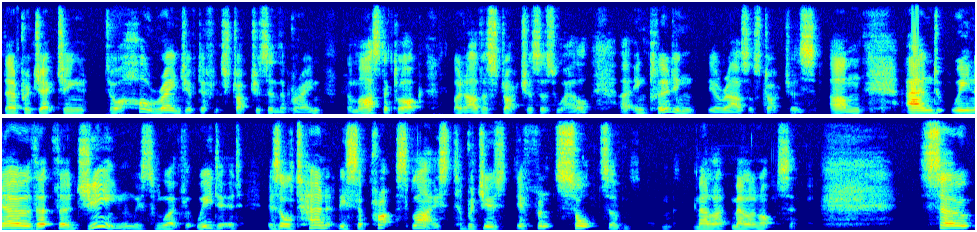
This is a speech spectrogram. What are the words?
They're projecting to a whole range of different structures in the brain, the master clock, but other structures as well, uh, including the arousal structures. Um, and we know that the gene, with some work that we did, is alternately spliced to produce different sorts of mel- melanopsin. So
